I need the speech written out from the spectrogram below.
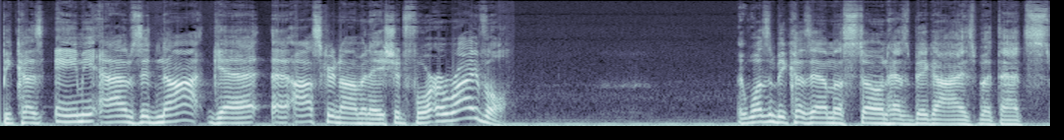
because Amy Adams did not get an Oscar nomination for Arrival. It wasn't because Emma Stone has big eyes, but that's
